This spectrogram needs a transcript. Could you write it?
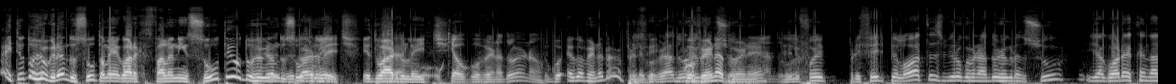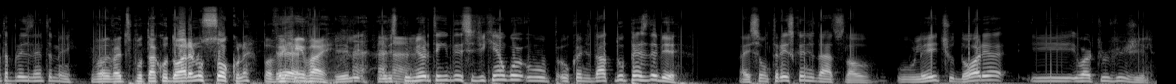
Ah, e tem o do Rio Grande do Sul também, agora falando em Sul, tem o do Rio Grande do Sul Eduardo também. Leite. Eduardo é. Leite. O, o, que é o governador, não? É governador? Prefeito. Ele é governador. Governador, né? Governador. Ele foi prefeito de Pelotas, virou governador do Rio Grande do Sul e agora é candidato a presidente também. Vai, vai disputar com o Dória no soco, né? Pra ver é, quem vai. Ele, eles primeiro têm que decidir quem é o, o, o, candidato do PSDB. Aí são três candidatos lá: o, o Leite, o Dória e o Arthur Virgílio.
